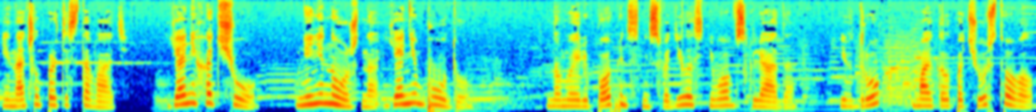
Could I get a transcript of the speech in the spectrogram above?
и начал протестовать. «Я не хочу! Мне не нужно! Я не буду!» Но Мэри Поппинс не сводила с него взгляда, и вдруг Майкл почувствовал,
